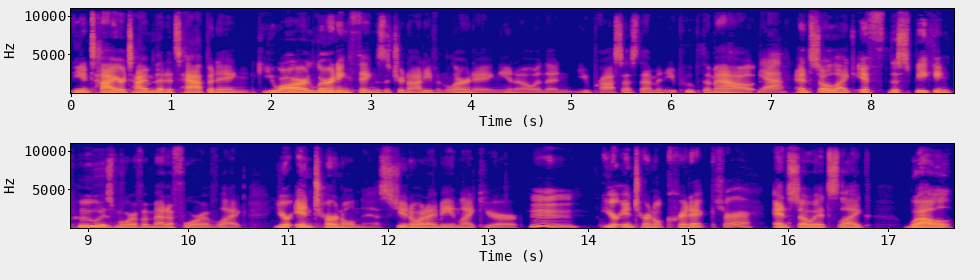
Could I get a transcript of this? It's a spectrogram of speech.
the entire time that it's happening you are learning things that you're not even learning you know and then you process them and you poop them out Yeah. and so like if the speaking poo is more of a metaphor of like your internalness you know what i mean like your Hmm. your internal critic Sure. and so it's like, well,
